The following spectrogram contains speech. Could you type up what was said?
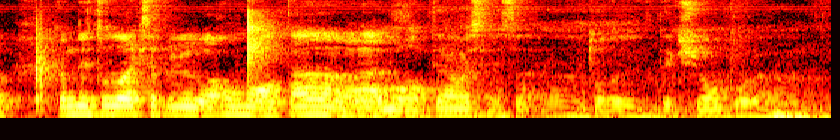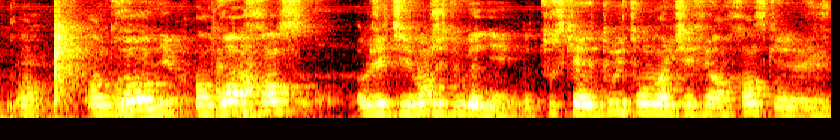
euh, comme des tournois qui s'appelaient le Romorantin. voilà. Romorantin, ouais, c'est un, un tournoi de détection pour la. En Pour gros, en, gros en. France, objectivement, j'ai tout gagné. De tout ce a- tous les tournois que j'ai fait en France, que je,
